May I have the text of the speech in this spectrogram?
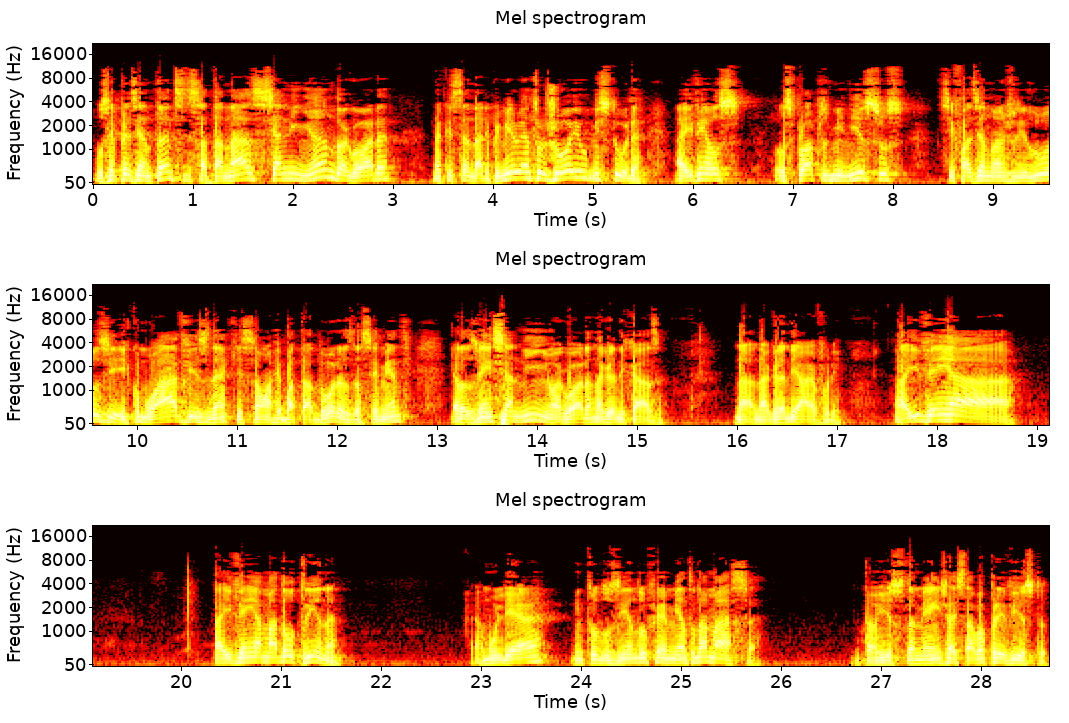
os representantes de Satanás se aninhando agora na cristandade. Primeiro entra o joio, mistura. Aí vem os, os próprios ministros se fazendo anjos de luz e, como aves, né, que são arrebatadoras da semente, elas vêm se aninham agora na grande casa, na, na grande árvore. Aí vem a aí vem a má doutrina, a mulher introduzindo o fermento na massa. Então isso também já estava previsto.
